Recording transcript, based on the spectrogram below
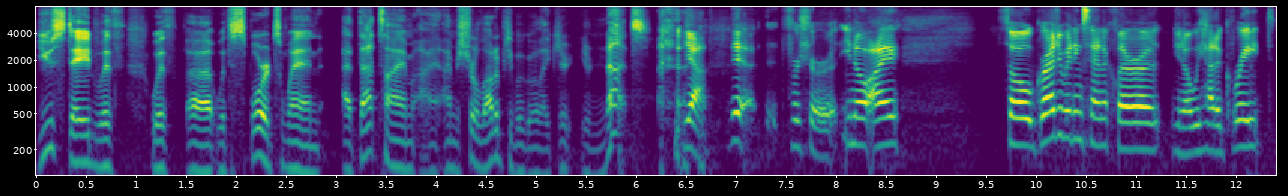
You stayed with with uh, with sports when at that time I, I'm sure a lot of people go like you're you're nuts. yeah, yeah, for sure. You know I so graduating Santa Clara. You know we had a great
